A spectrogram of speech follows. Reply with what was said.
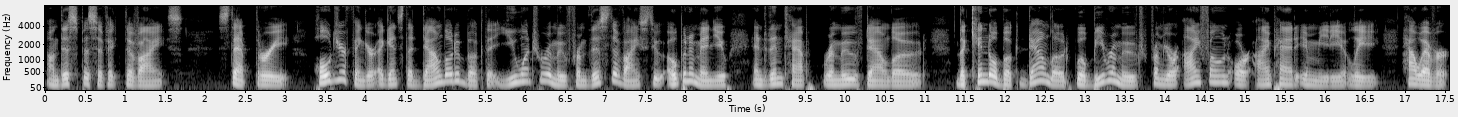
on this specific device. Step 3. Hold your finger against the downloaded book that you want to remove from this device to open a menu and then tap Remove Download. The Kindle book download will be removed from your iPhone or iPad immediately. However,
